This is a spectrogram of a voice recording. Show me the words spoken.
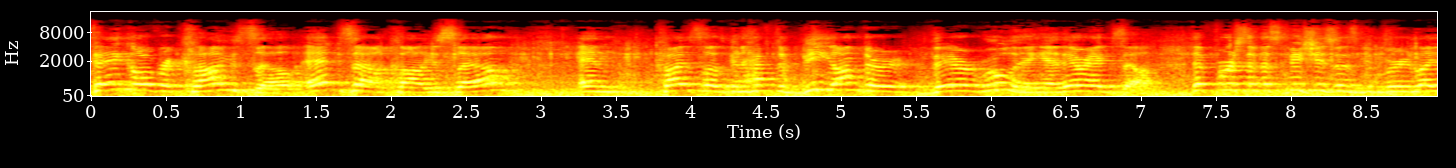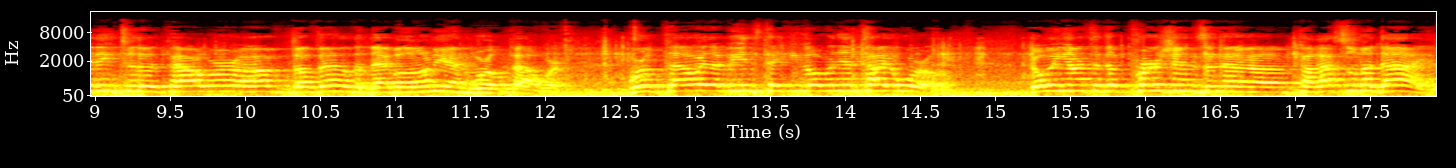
take over Klal Yisrael, exile Klal Yisrael, and Klal Yisrael is going to have to be under their ruling and their exile. The first of the species is relating to the power of Babel, the Babylonian world power. World power that means taking over the entire world. Going on to the Persians and the Parasu Madai,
